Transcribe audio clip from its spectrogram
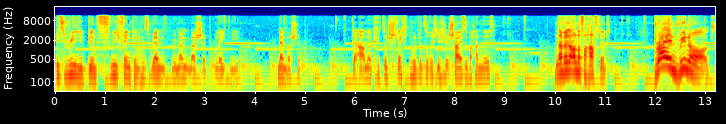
He's really been rethinking his rem membership lately. Membership. Der Arme kriegt so einen schlechten Hut, wird so richtig scheiße behandelt. Und dann wird er auch noch verhaftet. Brian Renault.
